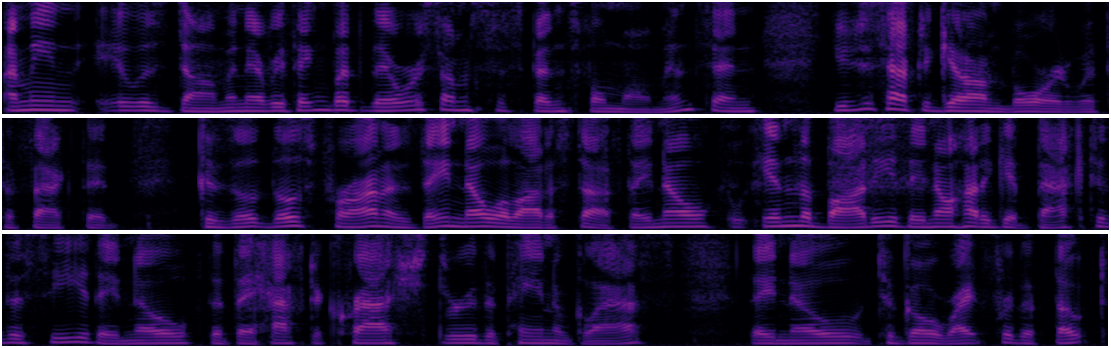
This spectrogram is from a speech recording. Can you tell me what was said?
I mean, it was dumb and everything, but there were some suspenseful moments, and you just have to get on board with the fact that because those piranhas, they know a lot of stuff. They know in the body, they know how to get back to the sea. They know that they have to crash through the pane of glass. They know to go right for the throat.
